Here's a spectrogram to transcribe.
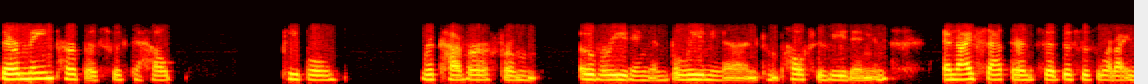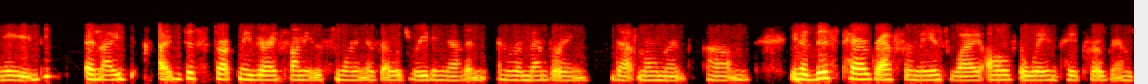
their main purpose was to help people recover from overeating and bulimia and compulsive eating and and I sat there and said this is what I need and I, I just struck me very funny this morning as I was reading that and, and remembering that moment. Um, you know, this paragraph for me is why all of the weigh and pay programs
